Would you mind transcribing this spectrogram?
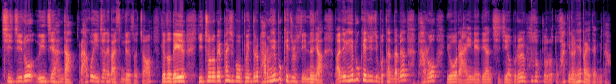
지지로 의지한다. 라고 이전에 말씀드렸었죠. 그래서 내일 2585포인트를 바로 회복해 줄 수 있느냐. 만약에 회복해 주지 못한다면 바로 요 라인에 대한 지지 여부를 후속적으로 또 확인을 해 봐야 됩니다.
